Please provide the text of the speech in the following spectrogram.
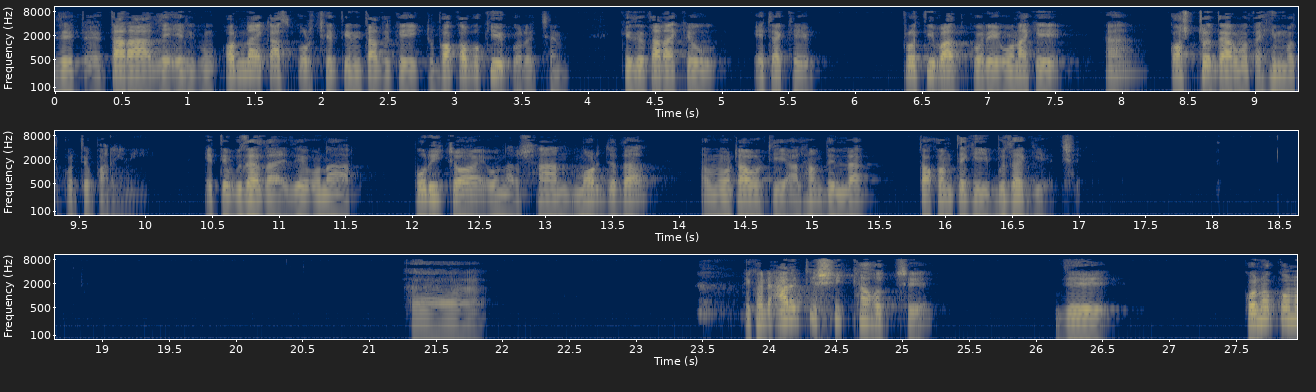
যে তারা যে এরকম অন্যায় কাজ করছে, তিনি তাদেরকে একটু বকাবকিও করেছেন। কিন্তু তারা কেউ এটাকে প্রতিবাদ করে ওনাকে কষ্ট দেওয়ার মতো হিম্মত করতে পারেনি। এতে বোঝা যায় যে ওনার পরিচয় ওনার শান, মর্যাদা মোটামুটি আলহামদুলিল্লাহ তখন থেকেই বোঝা গিয়েছে। এখানে আরেকটি শিক্ষা হচ্ছে যে কোন কোন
